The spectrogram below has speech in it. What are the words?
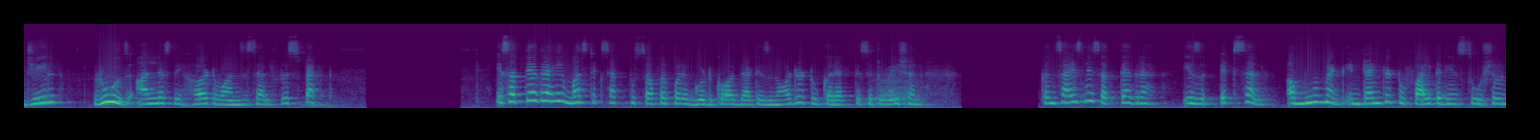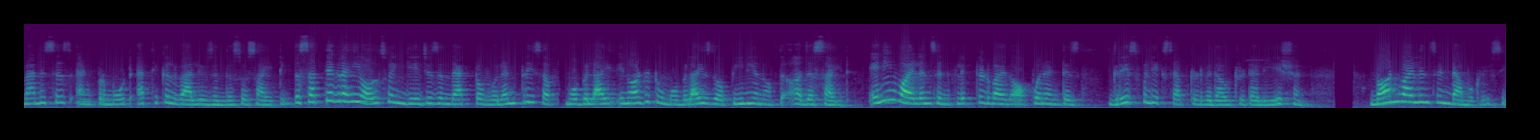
jail rules unless they hurt one's self respect. A satyagrahi must accept to suffer for a good cause that is in order to correct a situation. Concisely, satyagraha is itself a movement intended to fight against social menaces and promote ethical values in the society. The satyagrahi also engages in the act of voluntary mobilize in order to mobilize the opinion of the other side. Any violence inflicted by the opponent is gracefully accepted without retaliation. Non-violence in democracy.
